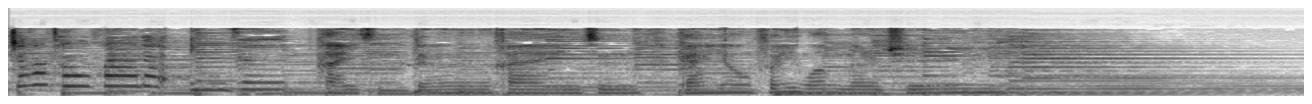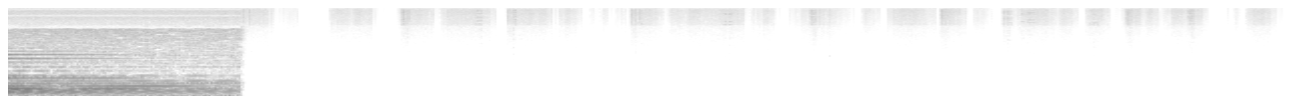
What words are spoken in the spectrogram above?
着童话的影子。孩子的孩子，该要飞往哪儿去？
